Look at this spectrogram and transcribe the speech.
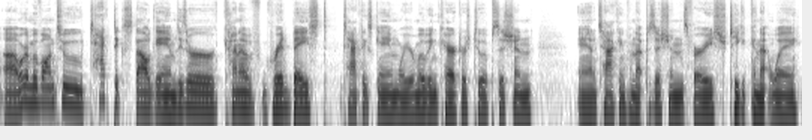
Uh, we're gonna move on to tactics style games. These are kind of grid based tactics game where you're moving characters to a position and attacking from that position. It's very strategic in that way.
